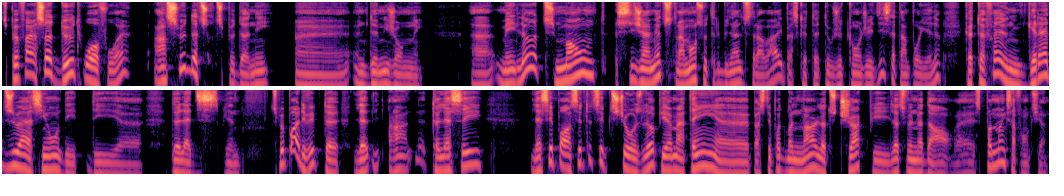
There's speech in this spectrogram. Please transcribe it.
Tu peux faire ça deux, trois fois. Ensuite de ça, tu peux donner une demi-journée. Euh, mais là, tu montes, si jamais tu te ramasses au tribunal du travail parce que tu étais obligé de congédier cet employé-là, que tu as fait une graduation euh, de la discipline. Tu peux pas arriver et te, laisser, laisser passer toutes ces petites choses-là, puis un matin, euh, parce que tu n'es pas de bonne humeur, là, tu te choques, puis là, tu veux le mettre dehors. c'est pas de même que ça fonctionne.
